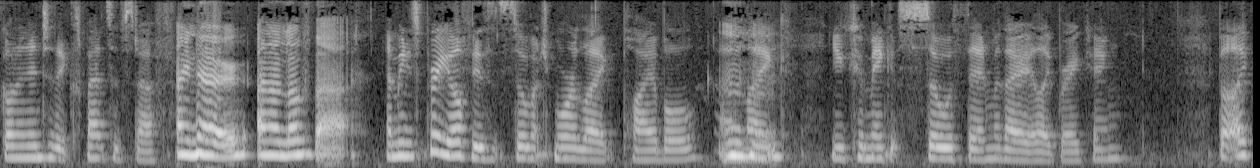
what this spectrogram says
It's gone into the expensive stuff. I know, and I love that. I mean, it's pretty obvious. It's so much more like pliable and Mhm. like you can make it so thin without it like breaking. But like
